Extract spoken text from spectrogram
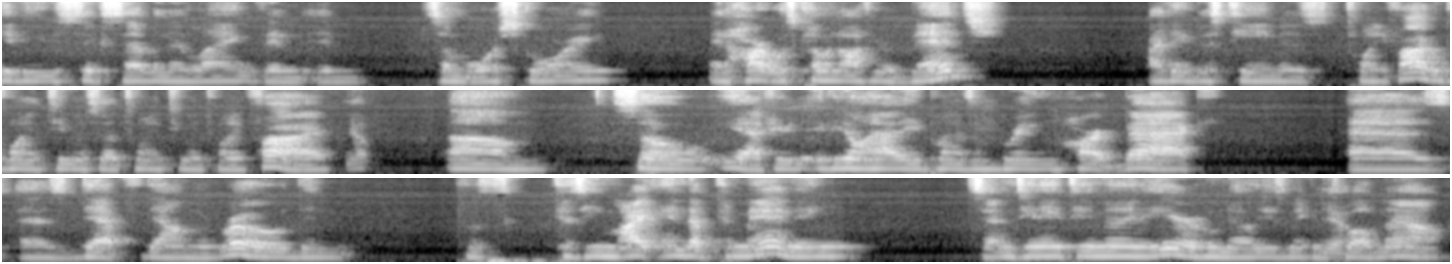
giving you six seven in length and, and some more scoring, and Hart was coming off your bench, I think this team is twenty five and twenty two instead of twenty two and twenty five. Yep. Um, so yeah, if you if you don't have any plans of bringing Hart back as as depth down the road, then because he might end up commanding 17, 18 million a year. Who knows? He's making Yeah. 12 now.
